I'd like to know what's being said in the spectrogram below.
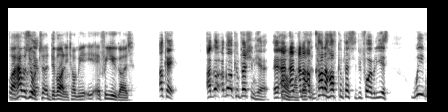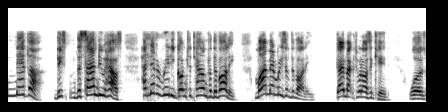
Well, how was your Yeah. t- Diwali, Tommy, for you guys? Okay, I got I got a confession here, and, Oh, and, and I've kind of half confessed this before over the years. We've never this the Sandhu house had never really gone to town for Diwali. My memories of Diwali, going back to when I was a kid, was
